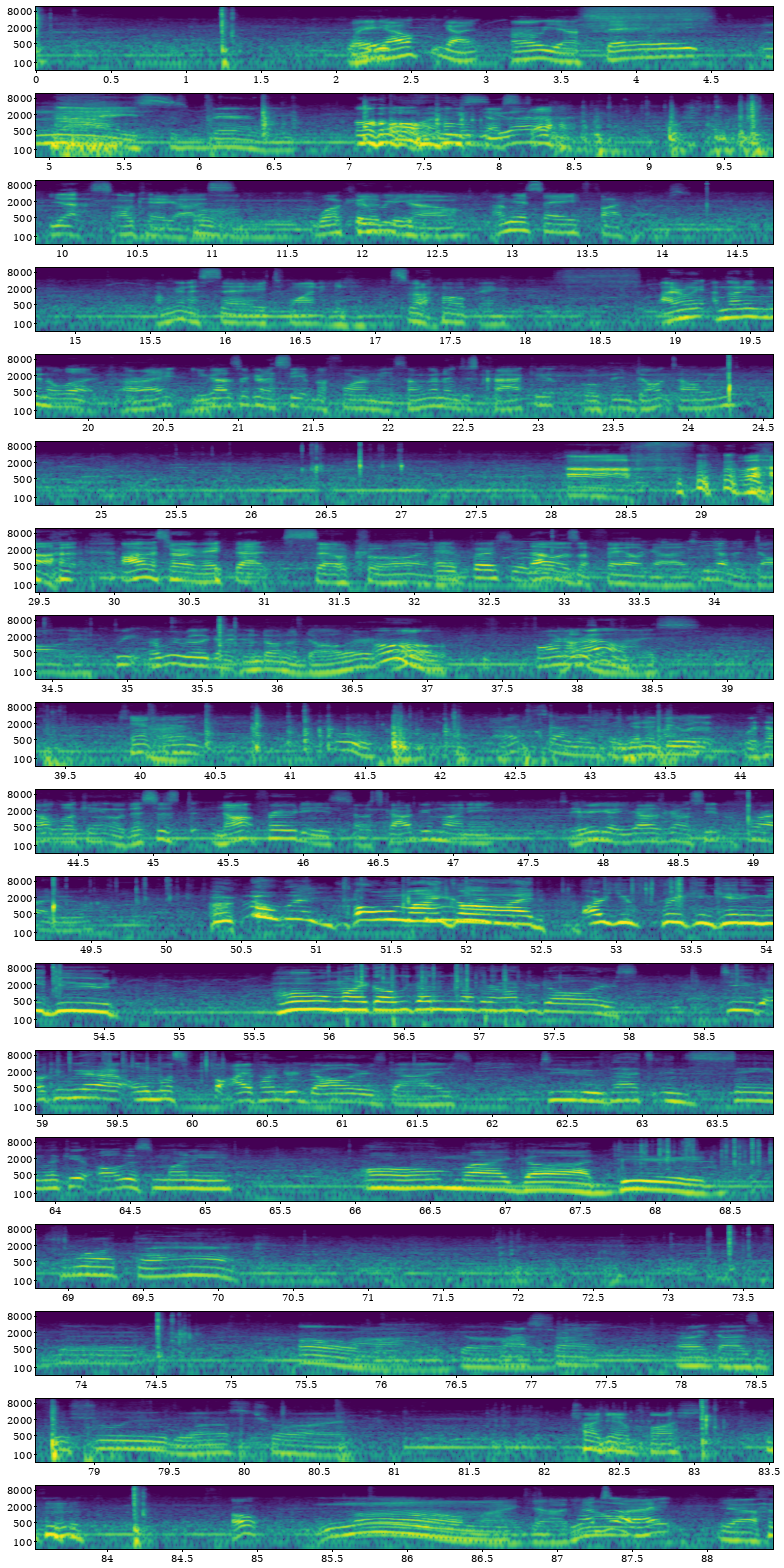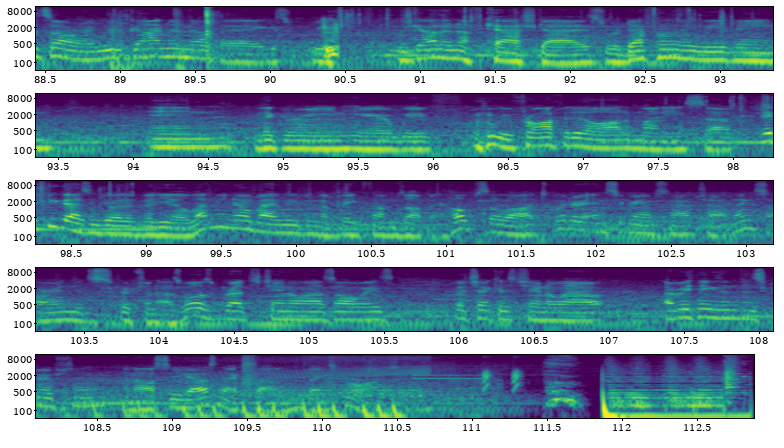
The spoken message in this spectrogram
There you go. You got it. Oh yeah, stay. Nice. Just barely. Oh, oh did you you see that? stuck. Yes. Okay, guys. What could Here it we be? go. I'm gonna say five dollars. I'm gonna say 20. That's what I'm hoping. I don't. I'm not even gonna look. All right. You guys are gonna see it before me, so I'm gonna just crack it open. Don't tell me. Ah, wow! I'm gonna try to make that so cool. And And first, that was a fail, guys. We got a dollar. We, are we really gonna end on a dollar? Oh, four in that a was row. nice. Can't All right. end. Ooh. That sounded You're gonna do it without looking. Oh, this is not fruities, so it's gotta be money. So here you go. You guys are gonna see it before I do. no way! Oh my god! Are you freaking kidding me, dude? Oh my god, we got another hundred dollars. Dude, okay, we are at almost five hundred dollars, guys. Dude, that's insane. Look at all this money. Oh my god, dude. What the heck? Oh Ah, my god. Last try. Alright guys, officially last try. Try to get a plush. Oh. Oh my god. You That's alright. Yeah, that's alright. We've gotten enough eggs. We, we got enough cash guys. We're definitely leaving in the green here. We've we've profited a lot of money. So if you guys enjoy the video, let me know by leaving a big thumbs up. It helps a lot. Twitter, Instagram, Snapchat links are in the description as well as Brett's channel as always. Go check his channel out. Everything's in the description, and I'll see you guys next time. Thanks for watching.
